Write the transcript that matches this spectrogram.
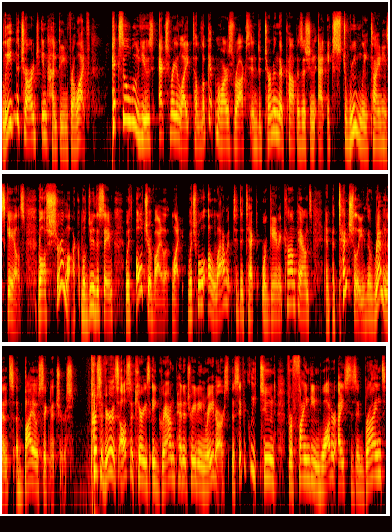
lead the charge in hunting for life. PIXL will use X-ray light to look at Mars rocks and determine their composition at extremely tiny scales, while SHERLOC will do the same with ultraviolet light, which will allow it to detect organic compounds and potentially the remnants of biosignatures. Perseverance also carries a ground-penetrating radar specifically tuned for finding water ices and brines,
